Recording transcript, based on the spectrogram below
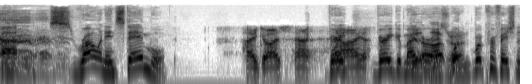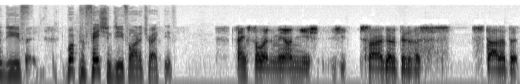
Uh, Rowan in Stanmore. Hey guys, how, Very, how are you? very good, mate. Good, All right. thanks, What, Rowan. what profession do you? What profession do you find attractive? Thanks for letting me on. You, you sorry, I got a bit of a stutter, but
